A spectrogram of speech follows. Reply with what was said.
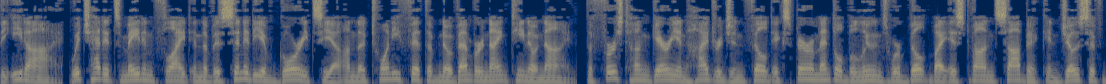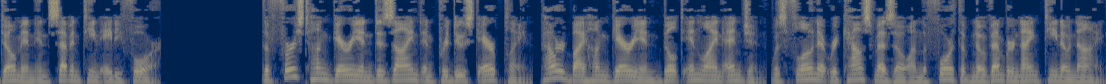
the Eda I, which had its maiden flight in the vicinity of Gorizia on 25 November 1909. The first Hungarian hydrogen-filled experimental balloons were built by István Szabik and Joseph Domin in 1784. The first Hungarian-designed and produced airplane, powered by Hungarian-built inline engine was flown at Rákosmező on 4 November 1909.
